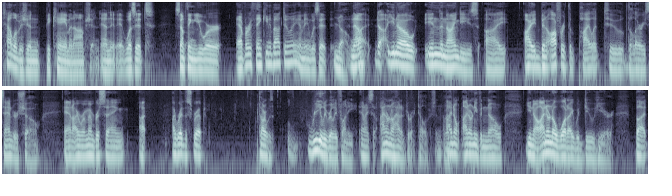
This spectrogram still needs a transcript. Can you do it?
television became an option, and it, was it something you were ever thinking about doing? I mean, was it No, no? Uh, no, you know, in the '90s, I I had been offered the pilot to the Larry Sanders Show, and I remember saying, I, I read the script, thought it was really really funny, and I said, I don't know how to direct television. I don't I don't even know, you know, I don't know what I would do here. But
